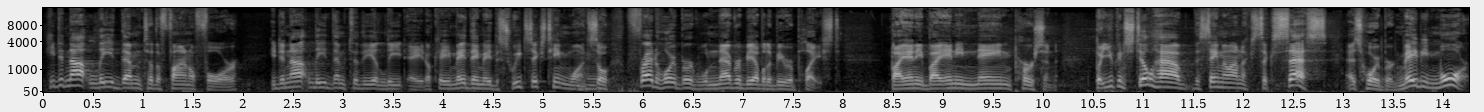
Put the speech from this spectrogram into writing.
he did not lead them to the Final Four. He did not lead them to the Elite Eight. Okay, he made they made the Sweet 16 once. Mm-hmm. So Fred Hoiberg will never be able to be replaced by any by any name person. But you can still have the same amount of success as Hoiberg, maybe more.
